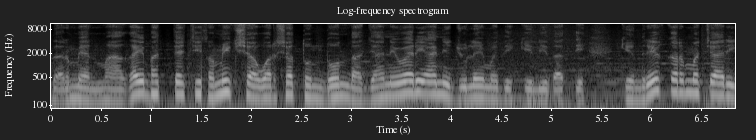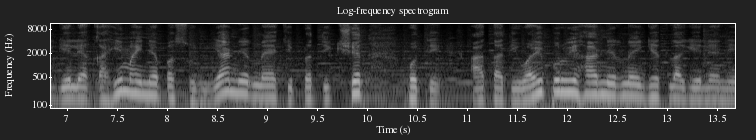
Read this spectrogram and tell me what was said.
दरम्यान महागाई भत्त्याची समीक्षा वर्षातून दोनदा जानेवारी आणि जुलैमध्ये केली जाते. केंद्रीय कर्मचारी गेल्या काही महिन्यापासून या निर्णयाची प्रतीक्षेत होते. आता दिवाळीपूर्वी हा निर्णय घेतला गेल्याने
